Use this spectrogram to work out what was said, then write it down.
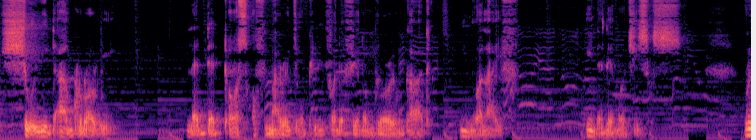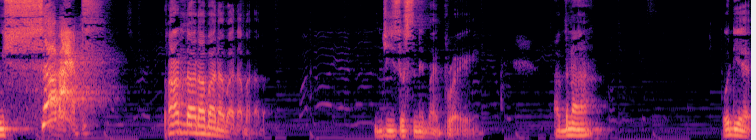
show you that glory. Let the doors of marriage open for the field of glory of God in your life. In the name of Jesus. Receive it. In Jesus' name I pray. Abna, oh dear,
